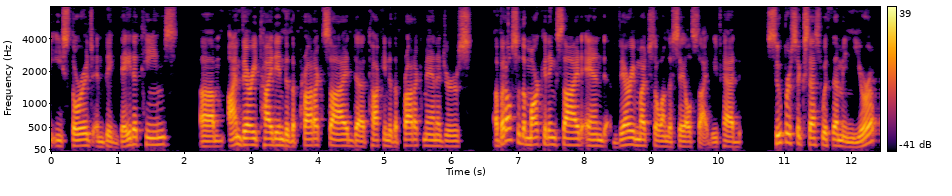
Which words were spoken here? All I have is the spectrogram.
HPE storage and big data teams. Um, I'm very tied into the product side, uh, talking to the product managers, but also the marketing side, and very much so on the sales side. We've had super success with them in Europe,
